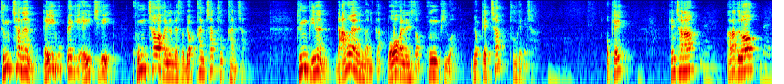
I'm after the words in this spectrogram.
등차는 A9 빼기 A7이 공차와 관련돼서 몇 칸 차? 두 칸 차. 등비는 나눠야 된다니까? 뭐와 관련 있어? 공비와. 몇 개 차? 두 개 차. 오케이? 괜찮아? 네. 알아들어? 네.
